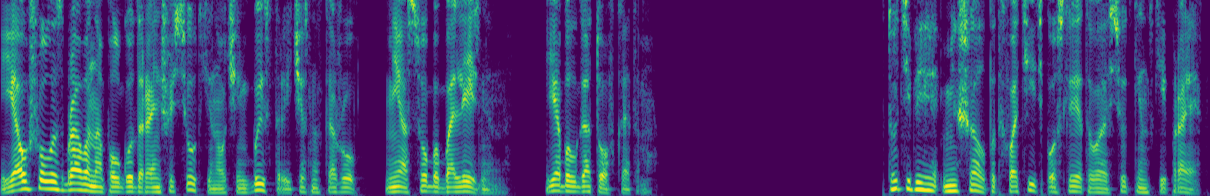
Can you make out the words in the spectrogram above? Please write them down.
Я ушел из Браво на полгода раньше Сюткина, очень быстро и, честно скажу, не особо болезненно. Я был готов к этому. Кто тебе мешал подхватить после этого Сюткинский проект?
